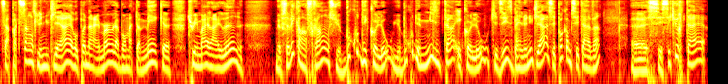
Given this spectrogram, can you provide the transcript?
ça n'a pas de sens, le nucléaire, Oppenheimer, la bombe atomique, euh, Three Mile Island. Mais vous savez qu'en France, il y a beaucoup d'écolos, il y a beaucoup de militants écolos qui disent, ben le nucléaire, c'est pas comme c'était avant. Euh, c'est sécuritaire,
